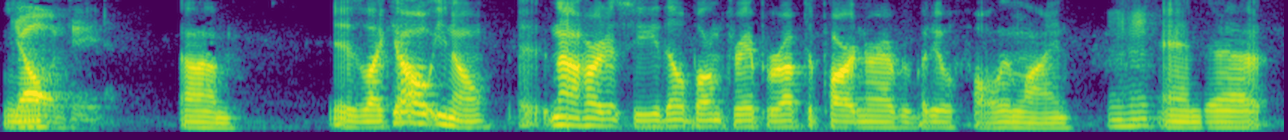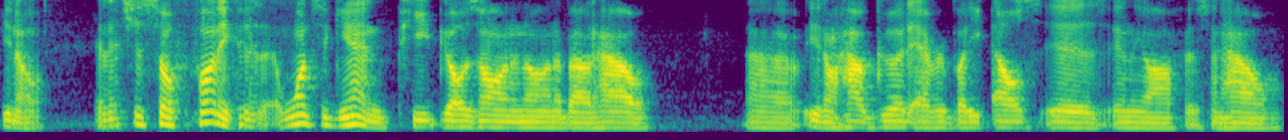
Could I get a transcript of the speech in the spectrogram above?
You know, Oh, indeed. um, is like, oh, you know, not hard to see. They'll bump Draper up to partner. Everybody will fall in line, Mm-hmm. and uh, you know, and it's just so funny because once again, Pete goes on and on about how, uh, you know, how good everybody else is in the office and how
